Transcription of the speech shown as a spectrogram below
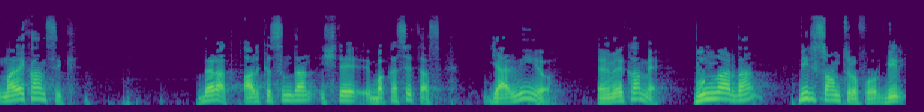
Marek Hamsik, Berat arkasından işte Bakasetas, Gervinho, Emre Kame bunlardan bir santrafor, bir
